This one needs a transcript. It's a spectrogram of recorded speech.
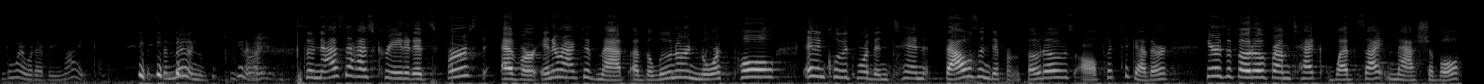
You can wear whatever you like. It's the moon, you know. So NASA has created its first ever interactive map of the lunar North Pole. It includes more than 10,000 different photos all put together. Here's a photo from tech website Mashable.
